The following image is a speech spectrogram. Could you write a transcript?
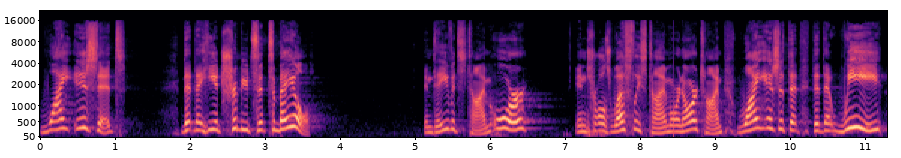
why is it that, that he attributes it to Baal? In David's time, or in Charles Wesley's time, or in our time, why is it that, that, that we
